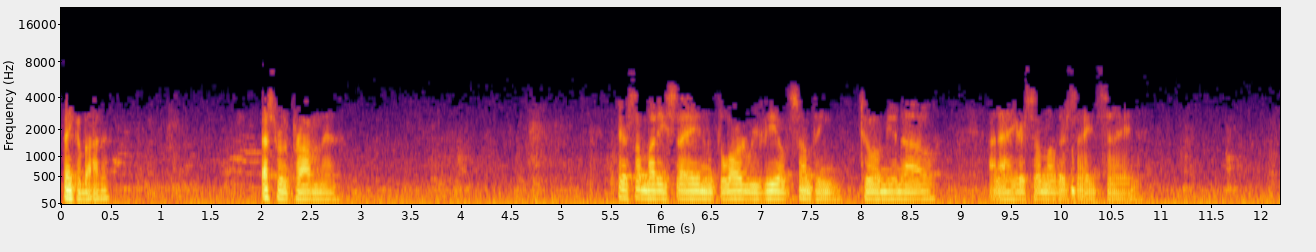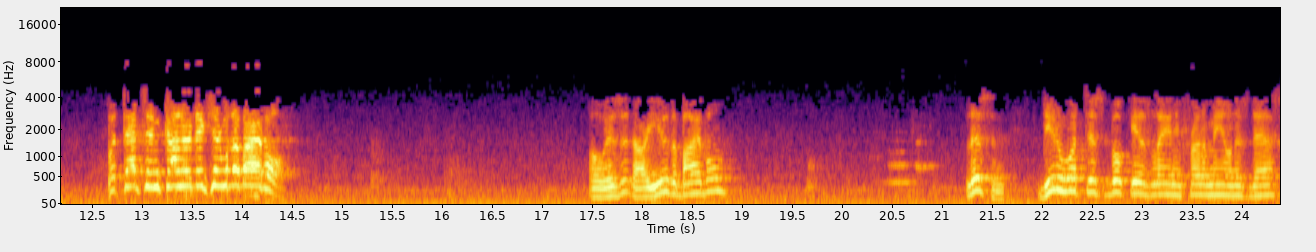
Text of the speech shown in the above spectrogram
Think about it. That's where the problem is. Hear somebody saying that the Lord revealed something to them, you know, and I hear some other saint saying, but that's in contradiction with the Bible. Oh, is it? Are you the Bible? Listen, do you know what this book is laying in front of me on this desk?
